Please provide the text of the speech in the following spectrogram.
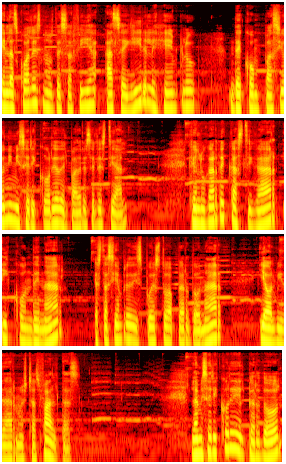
en las cuales nos desafía a seguir el ejemplo de compasión y misericordia del Padre Celestial, que en lugar de castigar y condenar, está siempre dispuesto a perdonar y a olvidar nuestras faltas. La misericordia y el perdón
